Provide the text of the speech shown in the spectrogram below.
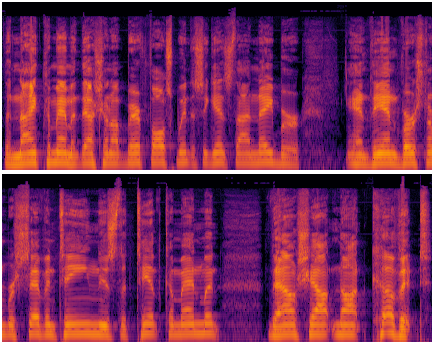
the ninth commandment, Thou shalt not bear false witness against thy neighbor. And then verse number 17 is the 10th commandment, Thou shalt not covet.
